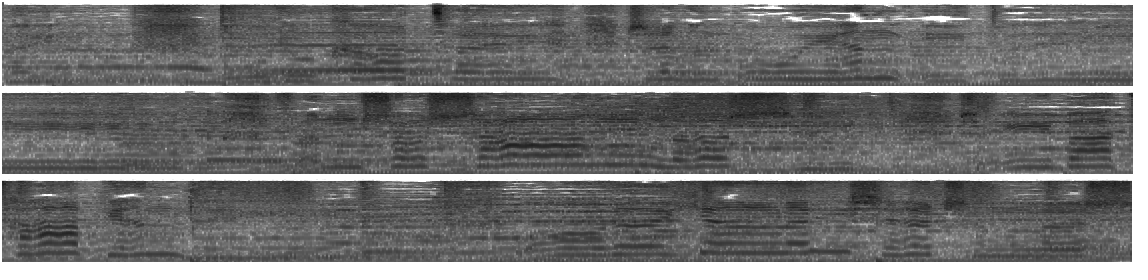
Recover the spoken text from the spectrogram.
悔，无路可退，只能无言以对。分手伤了谁？谁把它变美？我的眼泪写成了诗，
